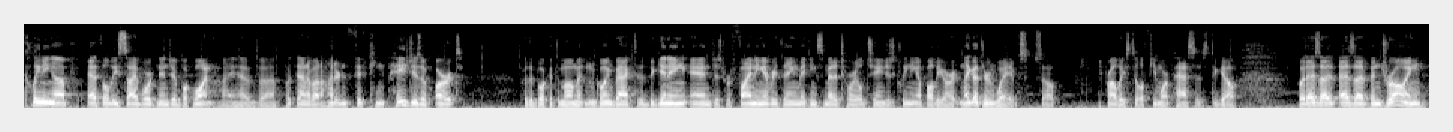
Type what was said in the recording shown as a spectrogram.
cleaning up Ethel the Cyborg Ninja Book 1. I have uh, put down about 115 pages of art for the book at the moment and going back to the beginning and just refining everything, making some editorial changes, cleaning up all the art. And I go through in waves, so there's probably still a few more passes to go. But as, I, as I've been drawing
